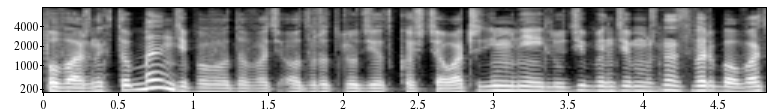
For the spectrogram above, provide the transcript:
poważnych. To będzie powodować odwrót ludzi od kościoła, czyli mniej ludzi będzie można zwerbować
